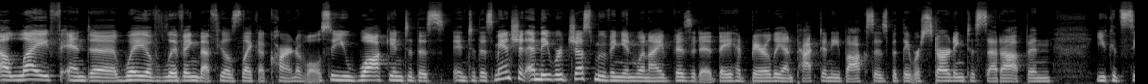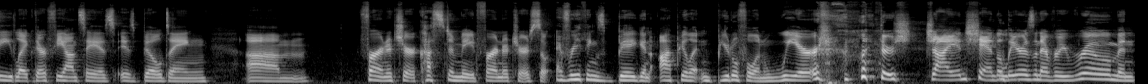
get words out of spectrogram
a life and a way of living that feels like a carnival. So you walk into this into this mansion and they were just moving in when I visited. They had barely unpacked any boxes, but they were starting to set up and you could see like their fiance is is building um furniture, custom made furniture. So everything's big and opulent and beautiful and weird. like there's giant chandeliers in every room and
